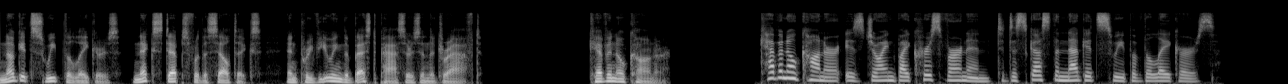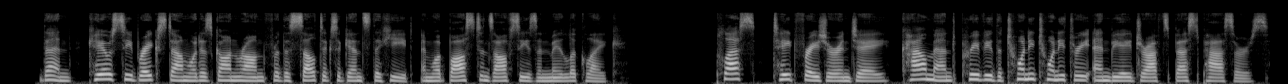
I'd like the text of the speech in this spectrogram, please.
Nuggets sweep the Lakers, next steps for the Celtics, and previewing the best passers in the draft. Kevin O'Connor. Kevin O'Connor is joined by Chris Vernon to discuss the Nuggets sweep of the Lakers. Then, KOC breaks down what has gone wrong for the Celtics against the Heat and what Boston's offseason may look like. Plus, Tate Frazier and J. Kyle Mann preview the 2023 NBA Draft's best passers.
